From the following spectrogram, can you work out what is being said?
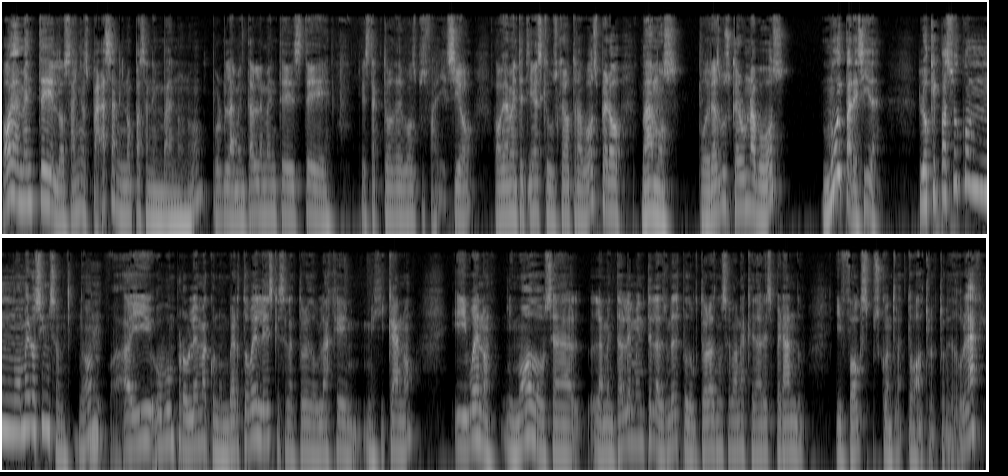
Obviamente los años pasan y no pasan en vano, ¿no? Por, lamentablemente este, este actor de voz pues falleció. Obviamente tienes que buscar otra voz, pero vamos, podrías buscar una voz muy parecida. Lo que pasó con Homero Simpson, ¿no? Mm. Ahí hubo un problema con Humberto Vélez, que es el actor de doblaje mexicano. Y bueno, ni modo, o sea, lamentablemente las grandes productoras no se van a quedar esperando. Y Fox pues contrató a otro actor de doblaje.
